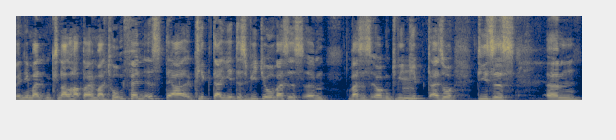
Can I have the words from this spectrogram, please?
wenn jemand ein knallharter Hämatom-Fan ist, der klickt da jedes Video, was es, ähm, was es irgendwie mhm. gibt. Also dieses... Ähm,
